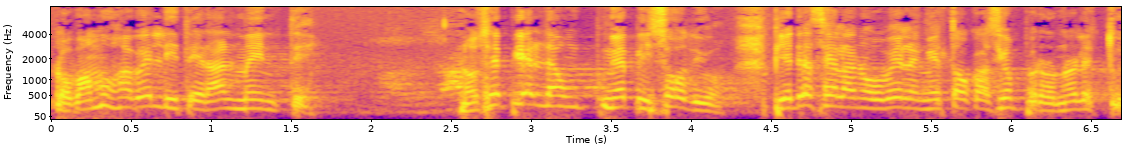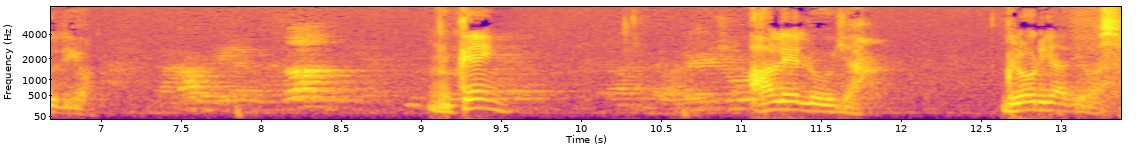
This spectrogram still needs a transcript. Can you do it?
Lo vamos a ver literalmente. No se pierda un, episodio, piérdase la novela en esta ocasión, pero no el estudio. ¿Ok? Aleluya. Gloria a Dios.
